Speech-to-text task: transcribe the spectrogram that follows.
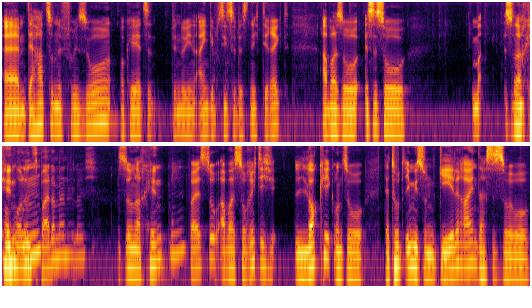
Ähm, der hat so eine Frisur, okay, jetzt, wenn du ihn eingibst, siehst du das nicht direkt, aber so, es ist so, so nach Tom Holland hinten, Spider-Man vielleicht? So nach hinten, weißt du, aber so richtig lockig und so, der tut irgendwie so ein Gel rein, dass es so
